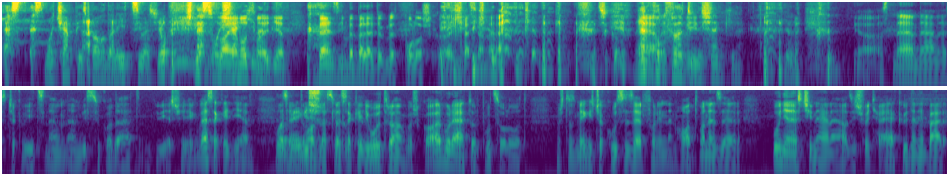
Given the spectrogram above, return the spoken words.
ezt, ezt majd csempész be oda, légy szíves, jó? És ne szólj Vajon senkinek. ott van egy ilyen benzinbe beledöglött poloska, egy teteme. igen, igen, igen. És akkor nem, nem fog föltűnni senkinek. Ja. Ja, azt nem, nem, ez csak vicc, nem, nem visszük oda, hát hülyeség. Veszek egy ilyen, Vagy szerintem az lesz, veszek tudja. egy ultrahangos karburátor pucolót, most az mégiscsak 20 ezer forint, nem 60 ezer, ugyanezt csinálná az is, hogyha elküldeném, bár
